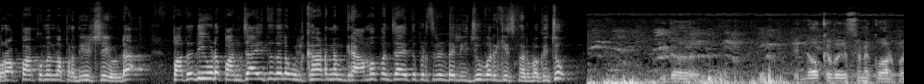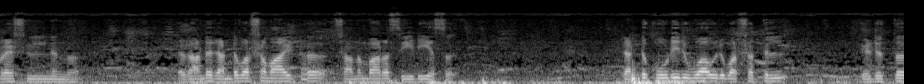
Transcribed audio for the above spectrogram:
ഉറപ്പാക്കുമെന്ന പ്രതീക്ഷയുണ്ട്. പദ്ധതിയുടെ പഞ്ചായത്ത് തല ഉദ്ഘാടനം ഗ്രാമപഞ്ചായത്ത് പ്രസിഡന്റ് ലിജു വർഗീസ് നിർവഹിച്ചു. പിന്നോക്ക വികസന കോർപ്പറേഷനിൽ നിന്ന് ഏതാണ്ട് രണ്ട് വർഷമായിട്ട് ശാന്തമ്പാറ സി ഡി എസ് രണ്ട് കോടി രൂപ ഒരു വർഷത്തിൽ എടുത്ത്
